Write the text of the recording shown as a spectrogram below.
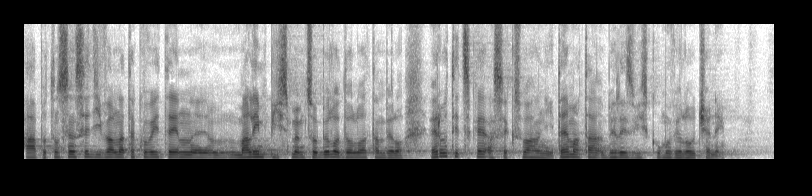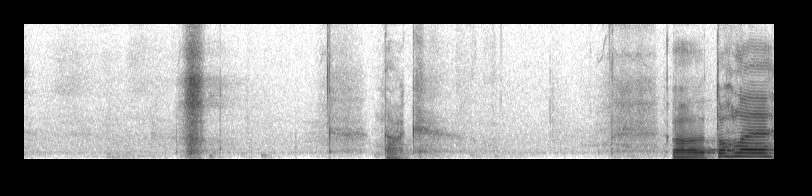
A potom jsem se díval na takový ten malým písmem, co bylo dolu a tam bylo erotické a sexuální témata byly z výzkumu vyloučeny. Tak. Eh, tohle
